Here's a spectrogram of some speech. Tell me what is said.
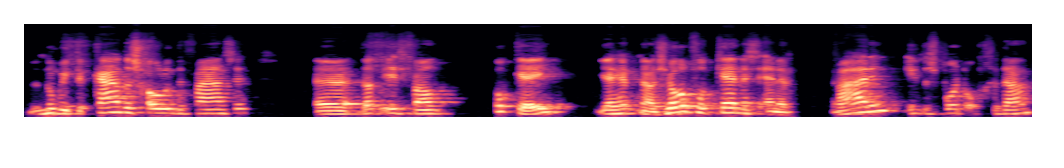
dat noem ik de kaderscholende fase. dat is van, oké, je hebt nou zoveel kennis en ervaring in de sport opgedaan.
